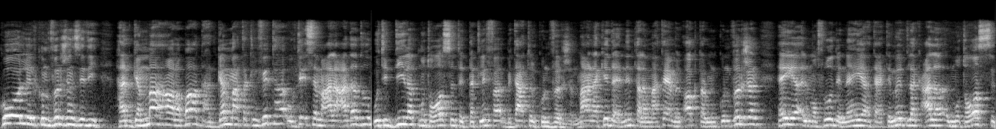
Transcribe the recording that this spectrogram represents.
كل ال conversions دي. هتجمعها على بعض هتجمع تكلفتها وتقسم على عددهم وتدي لك متوسط التكلفة بتاعة ال conversion معنى كده إن أنت لما هتعمل أكتر من conversion هي المفروض إن هي هتعتمد لك على المتوسط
